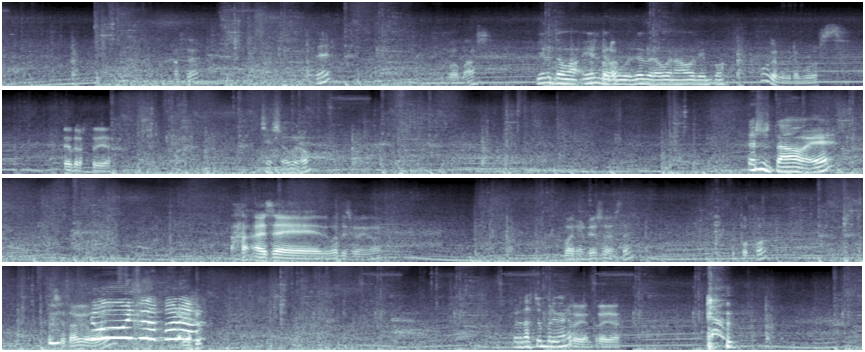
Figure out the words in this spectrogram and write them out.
¿Eh? Un poco más. Y toma, te Hola. bus, eh, pero bueno, hago tiempo. ¿Cómo que no te boost? Detrás tuya. ¿Qué es eso, bro? Te he asustado, eh. A ese. What is going on? Bueno, nervioso este. Empujo. Se ¡No! ¡Se la para! ¿Cortaste un primero? Entra ya, entra ya.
